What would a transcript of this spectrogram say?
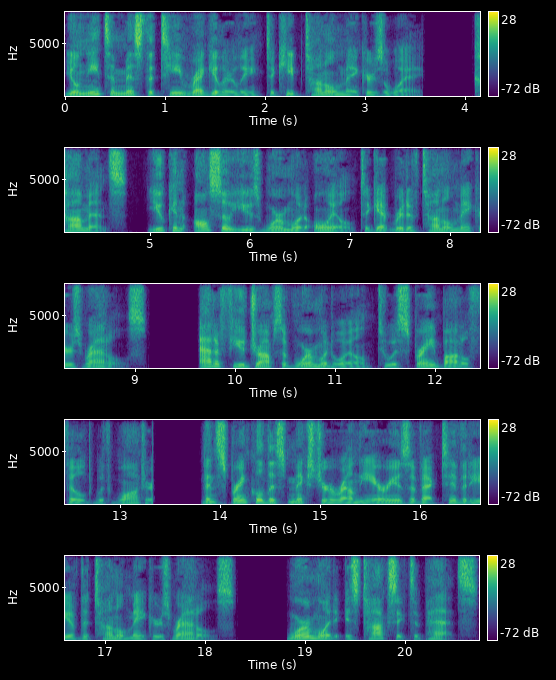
You'll need to mist the tea regularly to keep tunnel makers away. Comments. You can also use wormwood oil to get rid of tunnel makers rattles. Add a few drops of wormwood oil to a spray bottle filled with water. Then sprinkle this mixture around the areas of activity of the tunnel makers rattles. Wormwood is toxic to pets.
